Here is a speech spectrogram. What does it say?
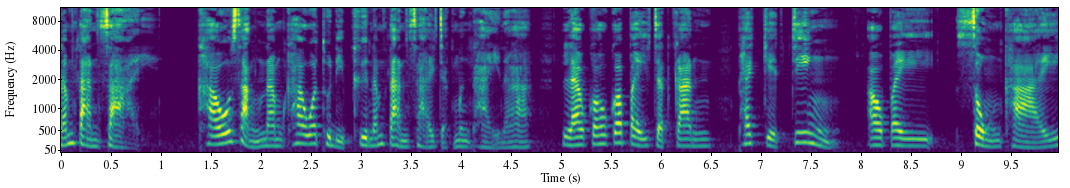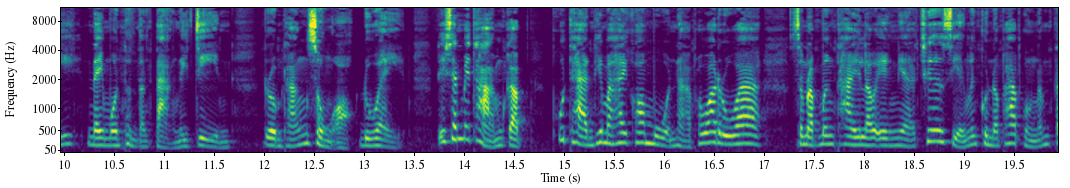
น้ำตาลทราย เขาสั่งนำเข้าวัตถุดิบคือน้ำตาลทรายจากเมืองไทยนะคะ แล้วก็ก็ไปจัดการแพคเกจจิ้ง เอาไปส่งขายในมณฑลต่างๆ ในจีน รวมทั้งส่งออกด้วย ดิฉันไปถามกับผู้แทนที่มาให้ข้อมูลค่ะเพราะว่ารู้ว่าสำหรับเมืองไทยเราเองเนี่ยชื่อเสียงเรื่องคุณภาพของน้ำต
